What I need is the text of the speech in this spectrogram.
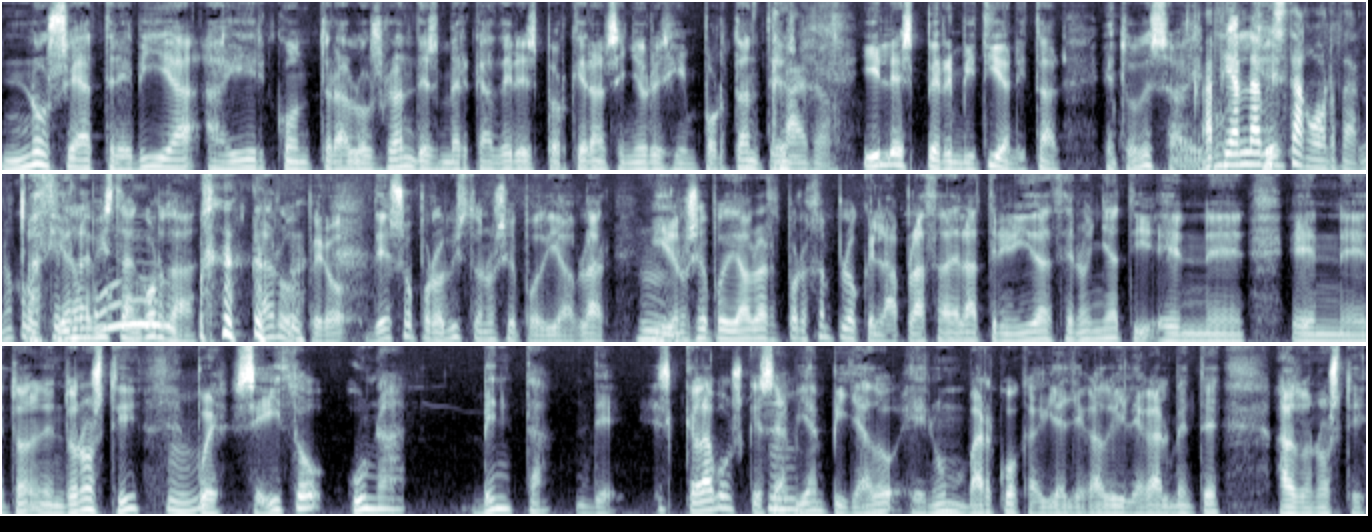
no se atrevía a ir contra los grandes mercaderes porque eran señores importantes y les permitían y tal. Entonces sabemos Hacían la vista gorda, ¿no? hacían la vista gorda, claro, pero de eso por lo visto no se podía hablar. Y mm. no se podía hablar, por ejemplo, que en la Plaza de la Trinidad en, Oñati, en, eh, eh, en, Donosti, mm. pues se hizo una venta de esclavos que se mm. habían pillado en un barco que había llegado ilegalmente a Donosti.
